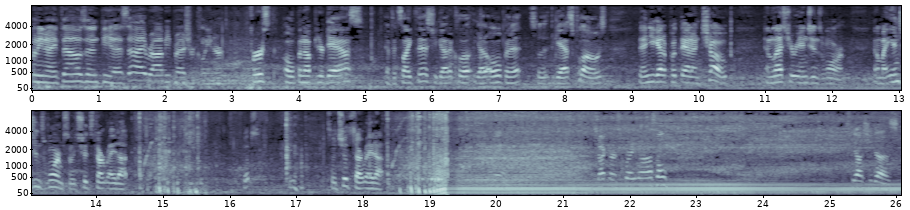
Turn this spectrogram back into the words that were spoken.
29,000 PSI Ryobi pressure cleaner. First, open up your gas. If it's like this, you gotta, you gotta open it so that the gas flows. Then you gotta put that on choke unless your engine's warm. Now my engine's warm, so it should start right up. Whoops. so it should start right up. Check our spray nozzle. See how she does.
